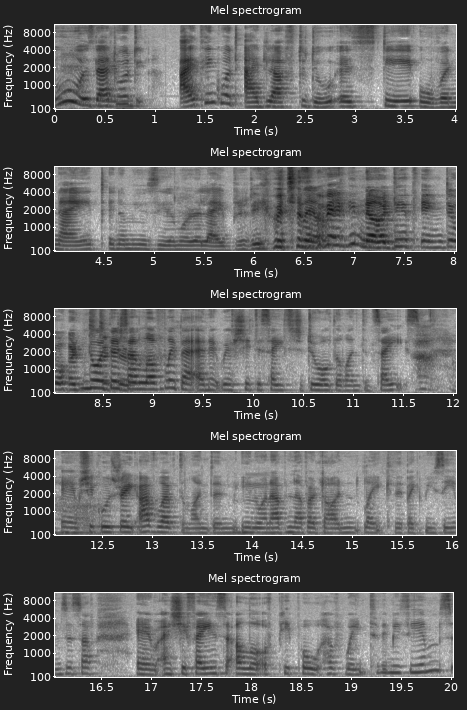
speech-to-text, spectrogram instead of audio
Ooh, is that Um, what? I think what I'd love to do is stay overnight in a museum or a library, which is Well- a very nerdy thing to want No, to there's do. a lovely bit in it where she decides to do all the London sites. Um, she goes right. I've lived in London, you know, and I've never done like the big museums and stuff. Um, and she finds that a lot of people have went to the museums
